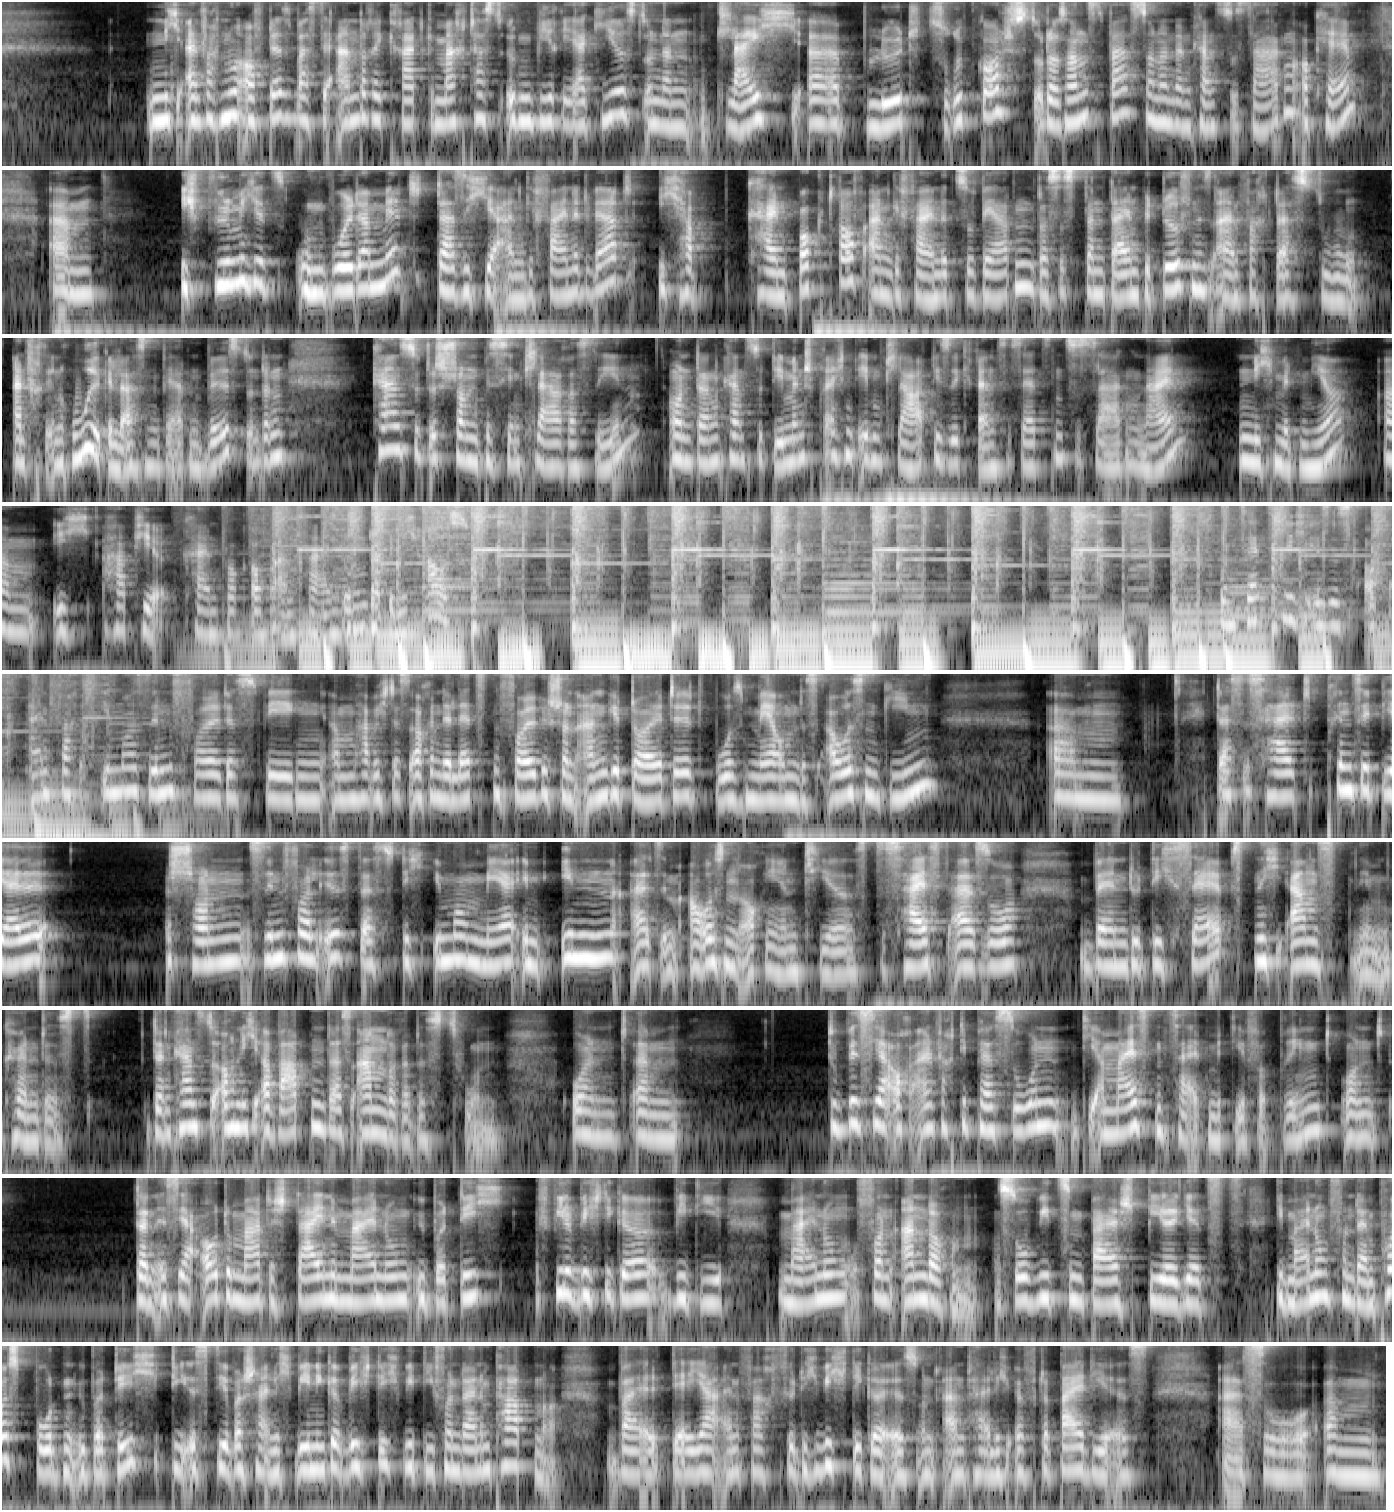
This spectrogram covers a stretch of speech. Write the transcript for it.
nicht einfach nur auf das, was der andere gerade gemacht hast, irgendwie reagierst und dann gleich äh, blöd zurückgoschst oder sonst was, sondern dann kannst du sagen, okay, ähm, ich fühle mich jetzt unwohl damit, dass ich hier angefeindet werde. Ich habe keinen Bock drauf, angefeindet zu werden. Das ist dann dein Bedürfnis einfach, dass du einfach in Ruhe gelassen werden willst. Und dann kannst du das schon ein bisschen klarer sehen. Und dann kannst du dementsprechend eben klar diese Grenze setzen, zu sagen, nein, nicht mit mir. Ähm, ich habe hier keinen Bock auf Anfeindungen, da bin ich raus. Grundsätzlich ist es auch einfach immer sinnvoll, deswegen ähm, habe ich das auch in der letzten Folge schon angedeutet, wo es mehr um das Außen ging, ähm, dass es halt prinzipiell schon sinnvoll ist, dass du dich immer mehr im Innen als im Außen orientierst. Das heißt also, wenn du dich selbst nicht ernst nehmen könntest, dann kannst du auch nicht erwarten, dass andere das tun. Und ähm, du bist ja auch einfach die Person, die am meisten Zeit mit dir verbringt und dann ist ja automatisch deine Meinung über dich viel wichtiger wie die Meinung von anderen. So wie zum Beispiel jetzt die Meinung von deinem Postboten über dich, die ist dir wahrscheinlich weniger wichtig wie die von deinem Partner, weil der ja einfach für dich wichtiger ist und anteilig öfter bei dir ist. Also ähm,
